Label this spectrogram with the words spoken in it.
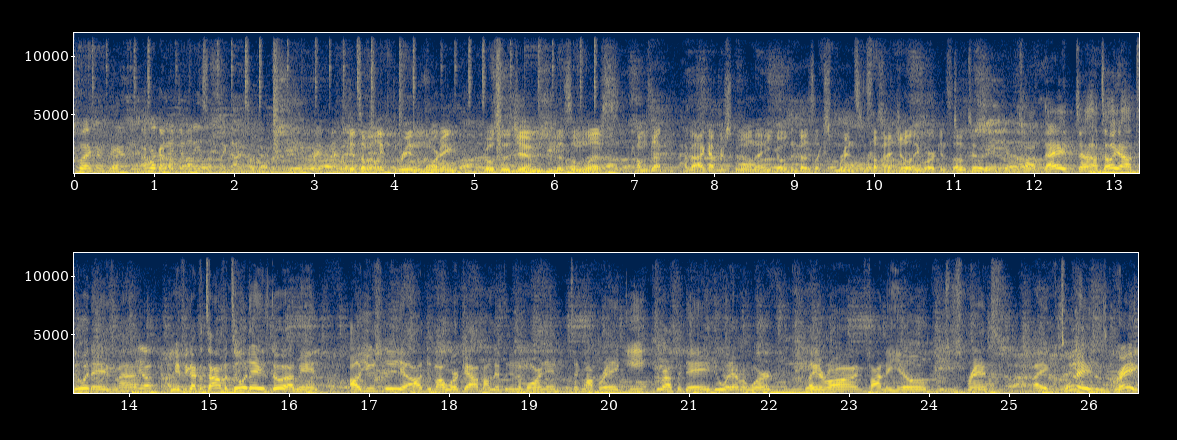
Pretty quick, I'm pretty, I work on agility and stuff like that, so pretty quick. Gets up at like 3 in the morning, goes to the gym, does some lifts, comes up, back after school, and then he goes and does like sprints and stuff and agility work and stuff. Two a days, yeah. That's why. Hey, tell, I tell y'all, two a days, man. Yep. I mean, if you got the time for two a days, do it. I mean, I'll usually uh, I'll do my workout, my lifting in the morning, take my break, eat throughout the day, do whatever work. Later on, find the hill, do some sprints. Like two a days is great.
